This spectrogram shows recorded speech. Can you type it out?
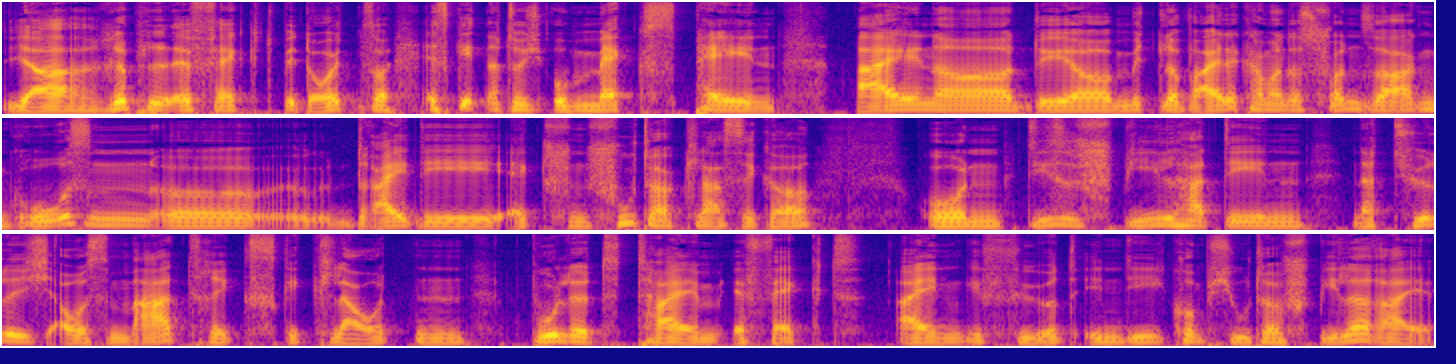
ja, Ripple-Effekt bedeuten soll. Es geht natürlich um Max Payne, einer der mittlerweile, kann man das schon sagen, großen äh, 3D-Action-Shooter-Klassiker. Und dieses Spiel hat den natürlich aus Matrix geklauten Bullet-Time-Effekt eingeführt in die Computerspielerei.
